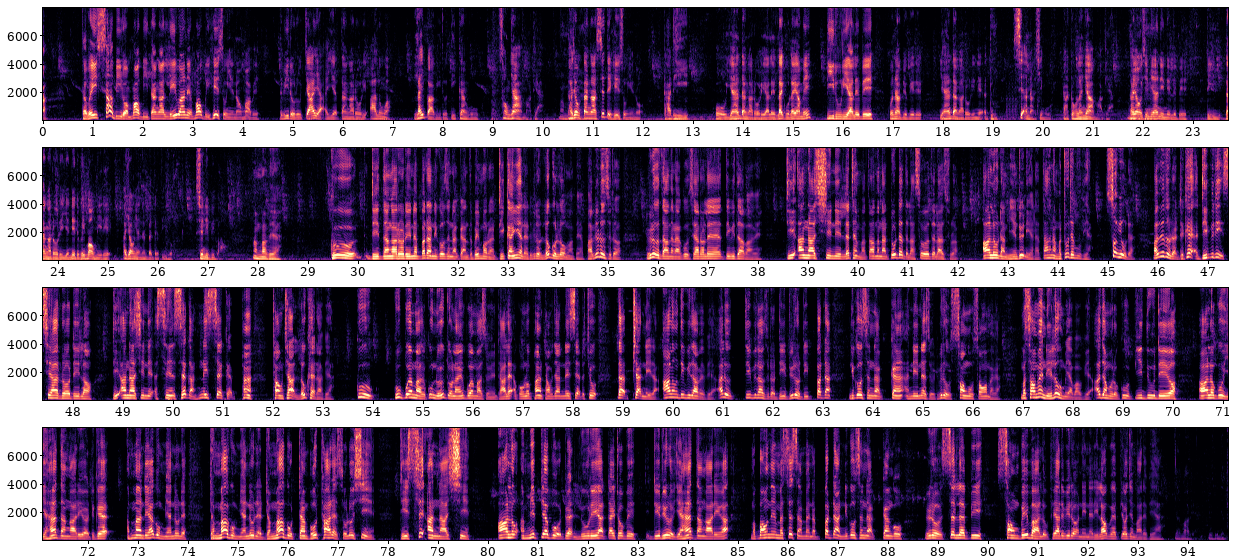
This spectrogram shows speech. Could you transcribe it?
တပိတ်စပြီးတော့မောက်ပြီးတန်ခါ၄ပါးနဲ့မောက်ပြီးဟေးဆိုရင်တော့မှပဲတပည့်တော်တို့ကြားရအရက်တန်ခါတော်တွေအားလုံးကလိုက်ပါပြီးတော့ဒီကံကိုဆောင်ကြရမှာဗျာဒါကြောင့်တန်ခါစစ်တဲ့ဟေ့ဆိုရင်တော့ဒါဒီဟိုရဟန်းတန်ခါတော်တွေကလည်းလိုက်ကိုလိုက်ရမယ်ပြည်သူတွေကလည်းပဲခုနပြောခဲ့တဲ့ရဟန်းတန်ခါတော်တွေနဲ့အတူစစ်အာဏာရှင်ကိုဒါတော်လှန်ကြရမှာဗျာ ဒါကြောင့်အရှင်မြတ်အနေနဲ့လည်းပဲဒီတန်ခါတော်တွေယနေ့တပိတ်မှောက်နေတဲ့အကြောင်းအရာနဲ့ပတ်သက်ပြီးတော့ဆွေးနွေးပြပါဦးမှန်ပါဗျာခုဒီတန်ဃာတော်တွေနဲ့ပတ္တနိကောဇနာကံတပိတ်မောက်တာဒီကံကြီးကလည်းတပည့်တော်လောက်ကိုလောက်မှာဗျာဘာဖြစ်လို့ဆိုတော့တပည့်တော်သာသနာကိုဆရာတော်လည်းသိပြီးသားပါပဲဒီအာနာရှင်တွေလက်ထက်မှာသာသနာတိုးတက်သလားဆိုးရသလားဆိုတော့အားလုံးဒါမြင်တွေ့နေရတာသာသနာမတိုးတက်ဘူးဗျာဆုတ်ယုတ်တာဘာဖြစ်လို့လဲတကယ်အဓိပတိဆရာတော်တွေလောင်း ဒီအာနာရှင်တွေအစဉ်အဆက်ကနှိမ့်ဆက်ကဖမ်းထောင်ချလောက်ခဲ့တာဗျာခုခုပွဲမှာခုຫນွေဦးတော်လိုင်းပွဲမှာဆိုရင်ဒါလည်းအကုန်လုံးဖမ်းထောင်ချနှိမ့်ဆက်တချို့တက်ဖြတ်နေတာအားလုံးသိပြီးသားပဲဗျာအဲ့လိုသိပြီးသားဆိုတော့ဒီဒီတို့ဒီပတ်တနီကိုစနကန်အနေနဲ့ဆိုဒီတို့ဆောင်းကိုဆောင်းရမှာဗျာမဆောင်းမဲ့နေလို့မရပါဘူးဗျာအားကြောင့်မလို့ခုပြည်သူတွေရောအားလုံးခုယဟန်တန်ဃာတွေရောတကယ်အမှန်တရားကိုမြန်လို့တယ်ဓမ္မကိုမြန်လို့တယ်ဓမ္မကိုတန်ဖိုးထားတယ်ဆိုလို့ရှိရင် ဒီစစ်အာဏာရှင်အားလုံးအမြင့်ပြတ်ဖို့အတွက်လူတွေကတိုက်ထုတ်ပေးဒီဒီလိုယဟန်တန်ဃာတွေကမပေါင်းသင်းမဆက်ဆံမဲ့နဲ့ပတ္တနိဂုစနကံကိုတို့တို့ဆက်လက်ပြီးဆောင်ပေးပါလို့ဘုရားတပည့်တော်အနေနဲ့ဒီလောက်ပဲပြောချင်ပါတယ်ဘုရားညမဗျာကျေးဇူးတင်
